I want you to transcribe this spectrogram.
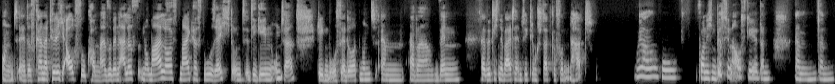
Und äh, das kann natürlich auch so kommen. Also wenn alles normal läuft, Mike, hast du recht und die gehen unter gegen Borussia Dortmund. Ähm, aber wenn da wirklich eine Weiterentwicklung stattgefunden hat. Ja, wovon ich ein bisschen ausgehe, dann, ähm, dann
